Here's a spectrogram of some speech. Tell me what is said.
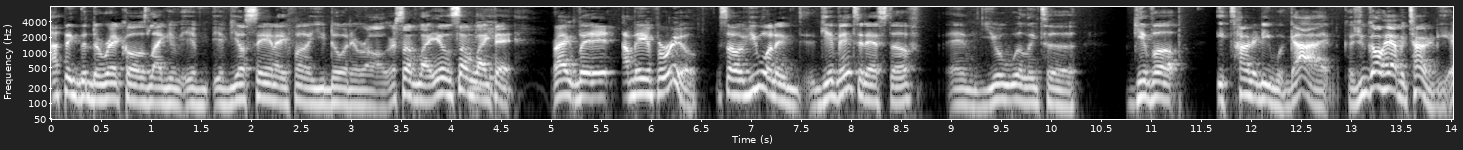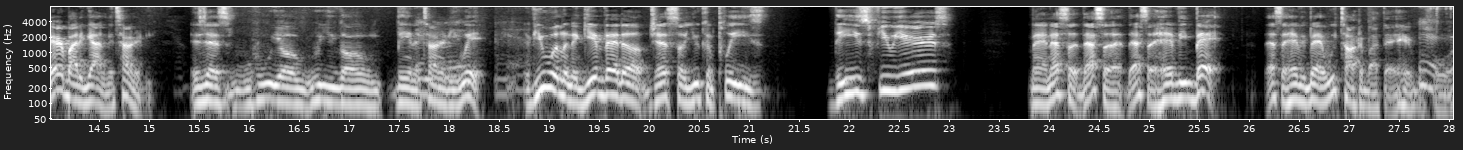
I think the direct code is like if, if if your sin ain't fun, you doing it wrong or something like it was something like that right? But it, I mean, for real. So if you want to give into that stuff and you're willing to give up eternity with God, because you go have eternity. Everybody got an eternity. It's just who you're, who you gonna be in eternity with. Yeah. If you're willing to give that up just so you can please these few years, man, that's a that's a that's a heavy bet. That's a heavy bet. We talked about that here before. Yeah.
